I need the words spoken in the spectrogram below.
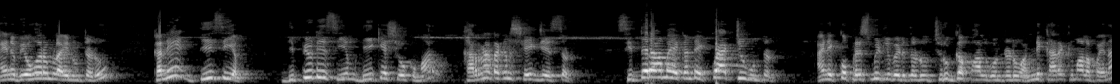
ఆయన వ్యవహారంలో ఆయన ఉంటాడు. కానీ DCM deputy CM DK Shivakumar కర్ణాటకను షేక్ చేస్తాడు. సిద్ధరామయ్య కంటే ఎక్కువ యాక్టివ్గా ఉంటాడు. ఆయన ఎక్కువ ప్రెస్ మీట్లు పెడతాడు చురుగ్గా పాల్గొంటాడు అన్ని కార్యక్రమాల పైన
